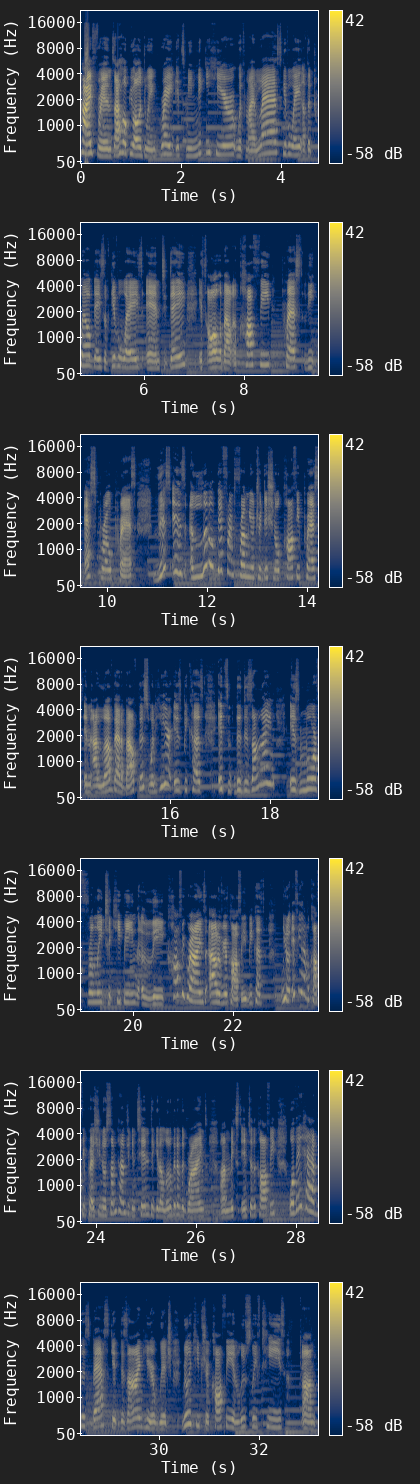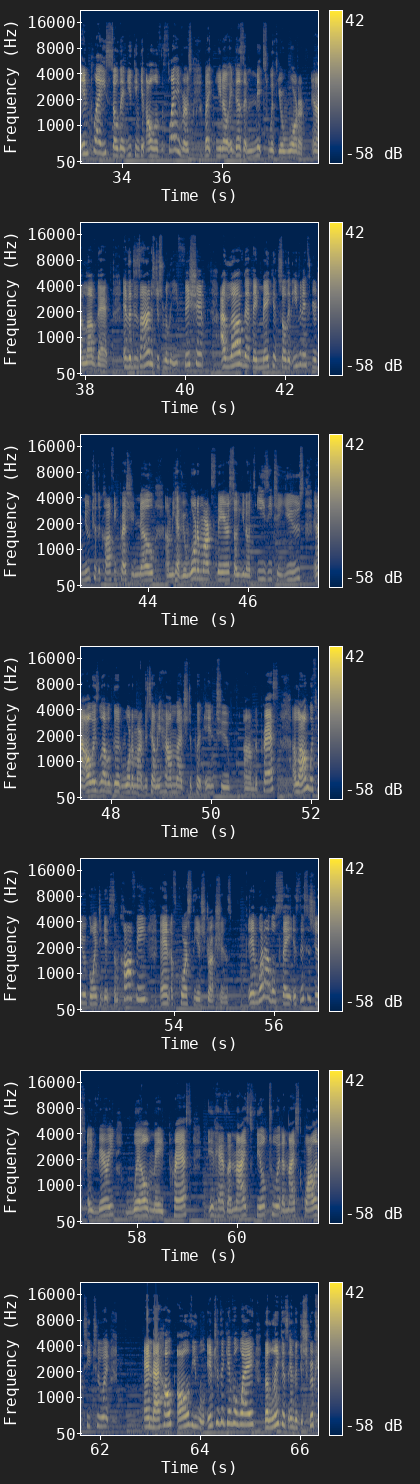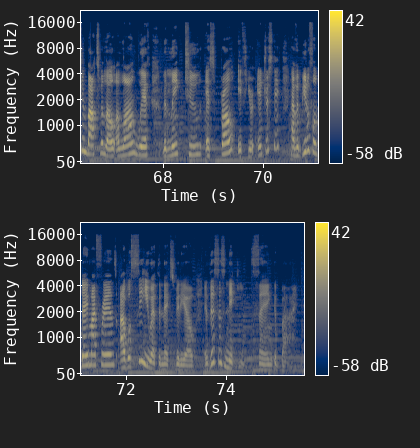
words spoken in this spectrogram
Hi friends, I hope you all are doing great. It's me, Nikki, here with my last giveaway of the 12 days of giveaways. And today it's all about a coffee press, the Espro press. This is a little different from your traditional coffee press, and I love that about this one here is because it's the design is more friendly to keeping the coffee grinds out of your coffee because you know if you have a coffee press you know sometimes you can tend to get a little bit of the grinds um, mixed into the coffee well they have this basket design here which really keeps your coffee and loose leaf teas um, in place so that you can get all of the flavors, but you know, it doesn't mix with your water. And I love that. And the design is just really efficient. I love that they make it so that even if you're new to the coffee press, you know, um, you have your watermarks there. So, you know, it's easy to use. And I always love a good watermark to tell me how much to put into um, the press. Along with you're going to get some coffee and of course the instructions. And what I will say is this is just a very well made press. It has a nice feel to it, a nice quality to it. And I hope all of you will enter the giveaway. The link is in the description box below, along with the link to Espro if you're interested. Have a beautiful day, my friends. I will see you at the next video. And this is Nikki saying goodbye.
